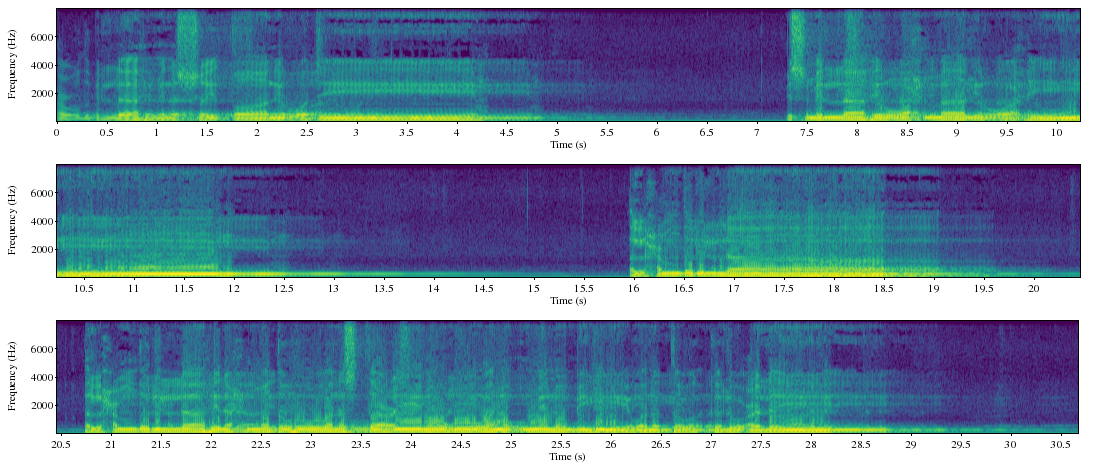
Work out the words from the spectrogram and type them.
أعوذ بالله من الشيطان الرجيم. بسم الله الرحمن الرحيم. الحمد لله. الحمد لله نحمده ونستعينه ونؤمن به ونتوكل عليه.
